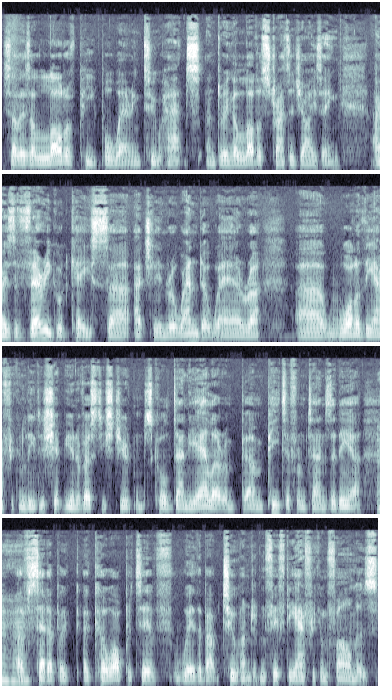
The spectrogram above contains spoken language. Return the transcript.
So there's a lot of people wearing two hats and doing a lot of strategizing. And there's a very good case uh, actually in Rwanda where uh, uh, one of the African Leadership University students called Daniela and um, Peter from Tanzania mm-hmm. have set up a, a, cooperative with about 250 African farmers.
